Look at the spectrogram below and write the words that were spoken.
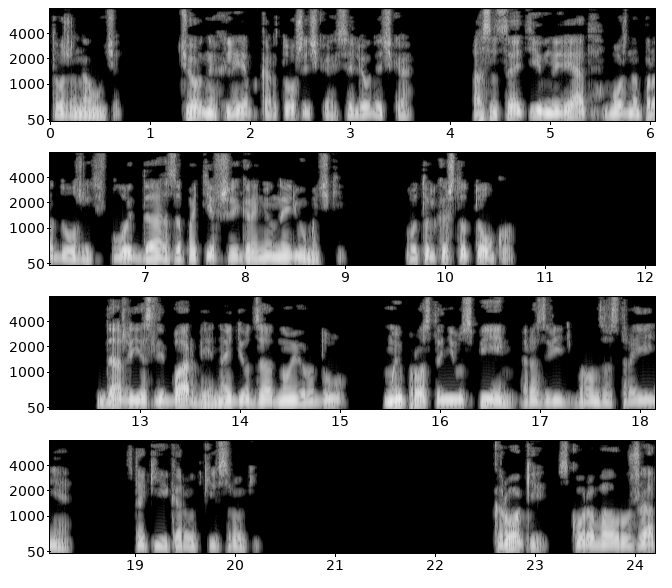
тоже научат. Черный хлеб, картошечка, селедочка. Ассоциативный ряд можно продолжить вплоть до запотевшей граненой рюмочки. Вот только что толку? Даже если Барби найдет заодно и руду, мы просто не успеем развить бронзостроение в такие короткие сроки. Кроки скоро вооружат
